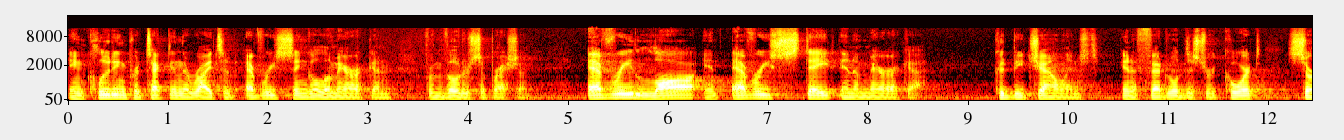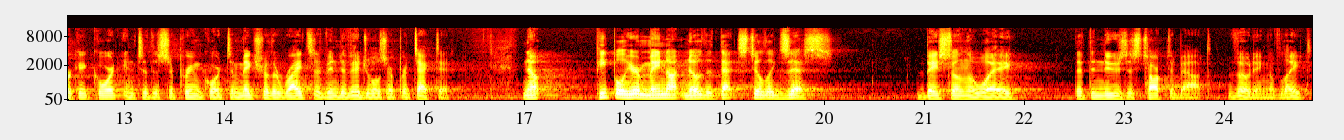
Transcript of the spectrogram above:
including protecting the rights of every single American from voter suppression. Every law in every state in America could be challenged in a federal district court, circuit court, into the Supreme Court to make sure the rights of individuals are protected. Now, people here may not know that that still exists based on the way that the news has talked about voting of late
